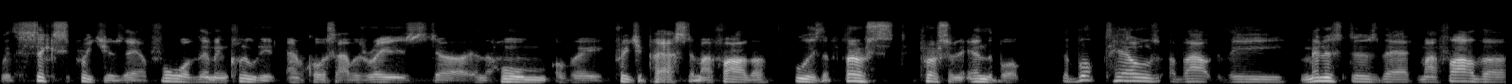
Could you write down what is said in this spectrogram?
with six preachers there, four of them included. And of course, I was raised uh, in the home of a preacher pastor, my father, who is the first person in the book. The book tells about the ministers that my father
